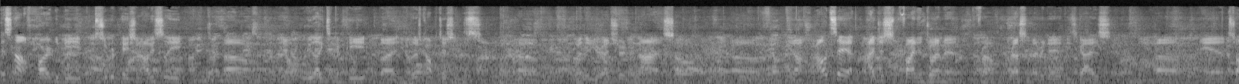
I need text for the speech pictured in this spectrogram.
it's not hard to be super patient. Obviously, um, you know we like to compete, but you know there's competitions um, whether you're redshirt or not. So um, you know I would say I just find enjoyment from wrestling every day with these guys, um, and so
